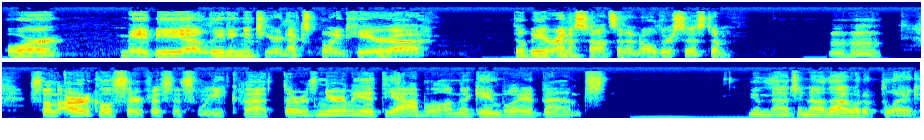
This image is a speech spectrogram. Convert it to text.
Or maybe uh, leading into your next point here, uh, there'll be a renaissance in an older system. Mm-hmm. So an article surfaced this week that there was nearly a Diablo on the Game Boy Advance. you imagine how that would have played?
